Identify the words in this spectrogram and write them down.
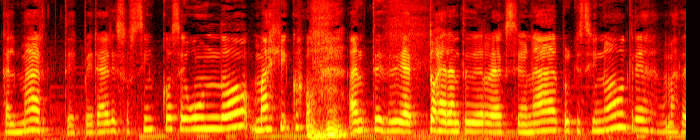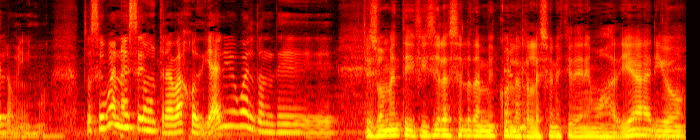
calmarte, esperar esos cinco segundos mágicos antes de actuar, antes de reaccionar, porque si no, creas más de lo mismo. Entonces, bueno, ese es un trabajo diario igual donde... Es sumamente difícil hacerlo también con las relaciones que tenemos a diario,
